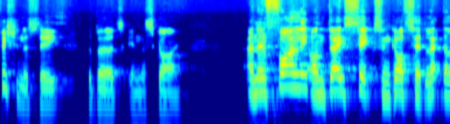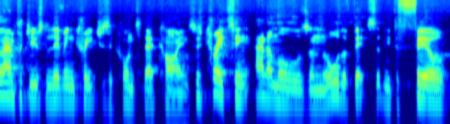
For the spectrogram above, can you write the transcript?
fish in the sea, the birds in the sky. And then finally, on day six, and God said, Let the land produce living creatures according to their kind. So he's creating animals and all the bits that need to fill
